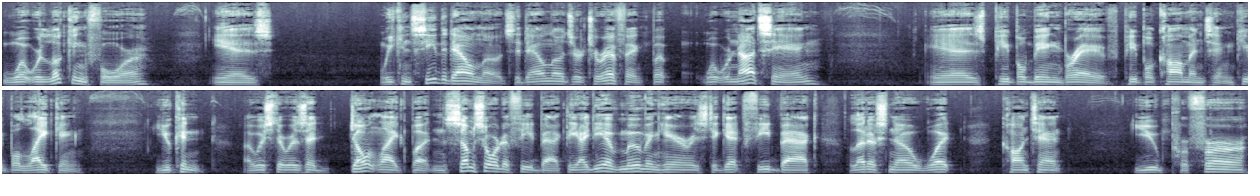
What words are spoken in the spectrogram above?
what we're looking for is we can see the downloads. The downloads are terrific, but what we're not seeing is people being brave, people commenting, people liking. You can I wish there was a don't like button, some sort of feedback. The idea of moving here is to get feedback. Let us know what content you prefer,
